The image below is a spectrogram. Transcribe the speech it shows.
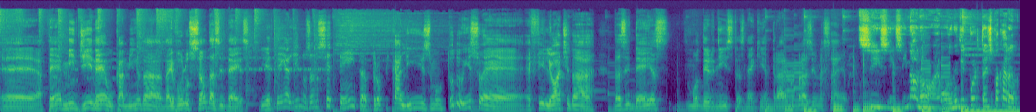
é, até medir né, o caminho da, da evolução das ideias. E tem ali nos anos 70, tropicalismo, tudo isso é, é filhote da, das ideias modernistas né, que entraram no Brasil nessa época. Sim, sim, sim. Não, não, é um movimento importante pra caramba.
